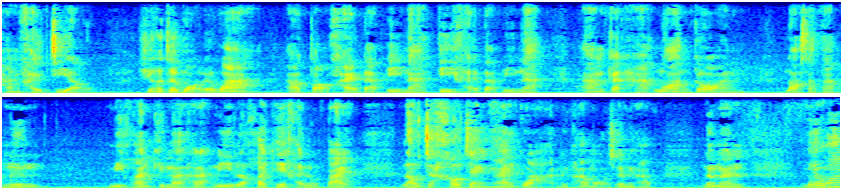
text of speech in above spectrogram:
ทำไข่เจียว ที่เขาจะบอกเลยว่าเอาต่อไข่แบบนี้นะ ตีไข่แบบนี้นะอังกระทะร้อนก่อนรอสักพักหนึ่ง มีควันขึ้นมาขนาดนี้แล้วค่อยเทไข่ลงไป เราจะเข้าใจง่ายกว่านึกภาพหมอใช่ไหมครับ ดังนั้นไม่ว่า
